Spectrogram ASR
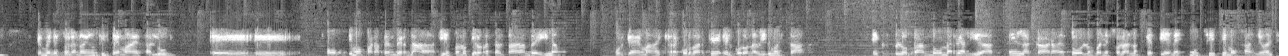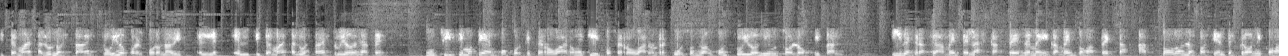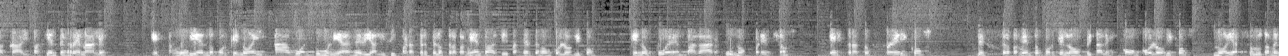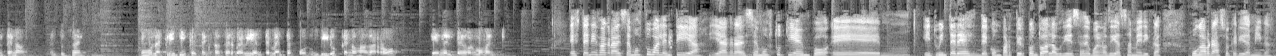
que en Venezuela no hay un sistema de salud eh, eh, óptimo para atender nada. Y esto lo quiero resaltar, Andreina, porque además hay que recordar que el coronavirus está explotando una realidad en la cara de todos los venezolanos que tiene muchísimos años. El sistema de salud no está destruido por el coronavirus. El, el sistema de salud está destruido desde hace muchísimo tiempo porque se robaron equipos, se robaron recursos, no han construido ni un solo hospital y desgraciadamente la escasez de medicamentos afecta a todos los pacientes crónicos. Acá hay pacientes renales que están muriendo porque no hay agua en sus unidades de diálisis para hacerse los tratamientos. Aquí hay pacientes oncológicos que no pueden pagar unos precios estratosféricos de su tratamiento porque en los hospitales oncológicos no hay absolutamente nada. Entonces, Es una crisis que se exacerba evidentemente por un virus que nos agarró en el peor momento. Estenis, agradecemos tu valentía y agradecemos tu tiempo eh, y tu interés de compartir con toda la audiencia de Buenos Días América. Un abrazo, querida amiga.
